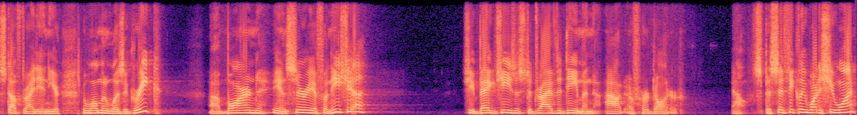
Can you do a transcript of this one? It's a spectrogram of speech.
stuffed right in here. The woman was a Greek uh, born in Syria, Phoenicia, she begged Jesus to drive the demon out of her daughter. Now, specifically, what does she want?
